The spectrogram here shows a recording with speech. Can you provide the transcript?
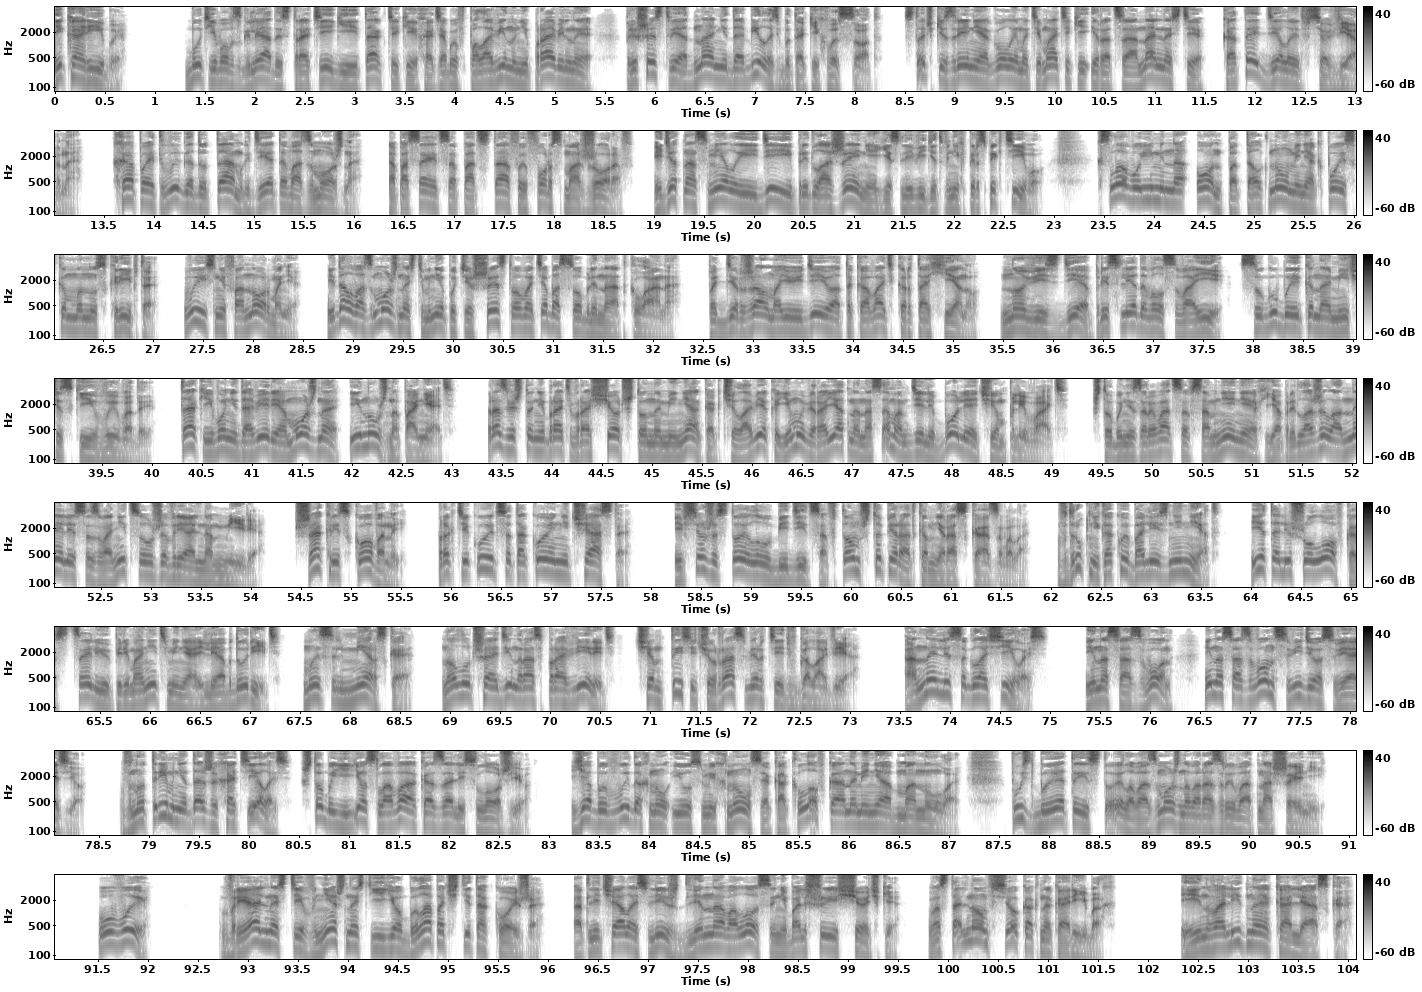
И Карибы. Будь его взгляды, стратегии и тактики хотя бы в половину неправильные, пришествие дна не добилось бы таких высот. С точки зрения голой математики и рациональности, КТ делает все верно. Хапает выгоду там, где это возможно. Опасается подстав и форс-мажоров. Идет на смелые идеи и предложения, если видит в них перспективу. К слову, именно он подтолкнул меня к поискам манускрипта, выяснив о Нормане, и дал возможность мне путешествовать обособленно от клана. Поддержал мою идею атаковать Картахену, но везде преследовал свои, сугубо экономические выводы. Так его недоверие можно и нужно понять. Разве что не брать в расчет, что на меня, как человека, ему, вероятно, на самом деле более чем плевать. Чтобы не зарываться в сомнениях, я предложил Аннели созвониться уже в реальном мире. Шаг рискованный, практикуется такое нечасто. И все же стоило убедиться в том, что пиратка мне рассказывала. Вдруг никакой болезни нет, и это лишь уловка с целью переманить меня или обдурить. Мысль мерзкая, но лучше один раз проверить, чем тысячу раз вертеть в голове. Аннелли согласилась. И на созвон, и на созвон с видеосвязью. Внутри мне даже хотелось, чтобы ее слова оказались ложью. Я бы выдохнул и усмехнулся, как ловко она меня обманула. Пусть бы это и стоило возможного разрыва отношений. Увы, в реальности внешность ее была почти такой же. Отличалась лишь длина волос и небольшие щечки. В остальном все как на Карибах. И инвалидная коляска.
